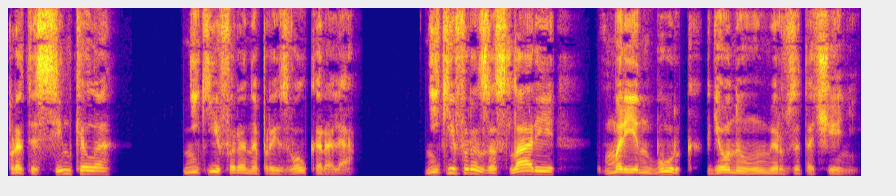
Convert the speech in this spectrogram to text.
протессинкела Никифора на произвол короля. Никифора заслали в Мариенбург, где он и умер в заточении.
